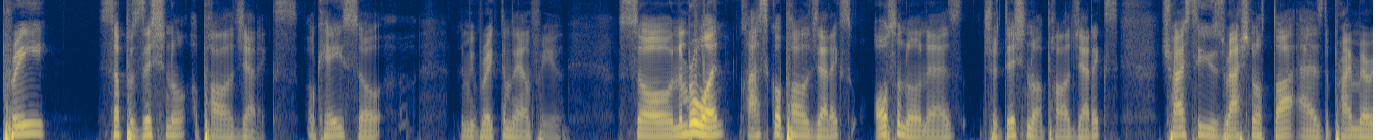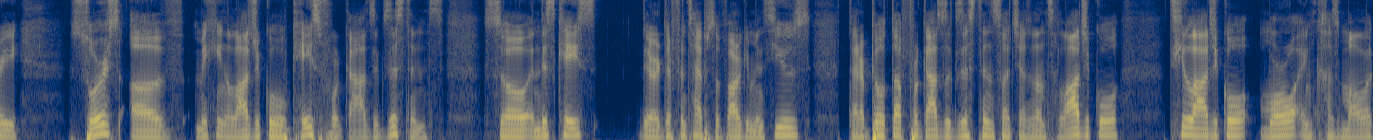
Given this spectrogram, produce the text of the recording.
presuppositional apologetics. Okay, so let me break them down for you. So, number one, classical apologetics, also known as traditional apologetics, tries to use rational thought as the primary source of making a logical case for God's existence. So, in this case, there are different types of arguments used that are built up for God's existence, such as ontological, theological, moral, and cosmolo-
